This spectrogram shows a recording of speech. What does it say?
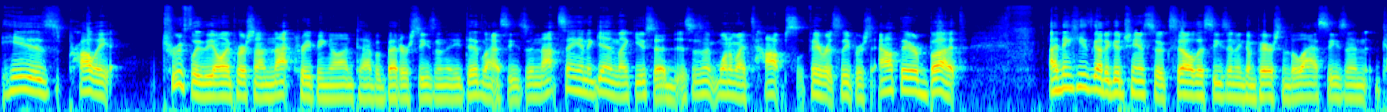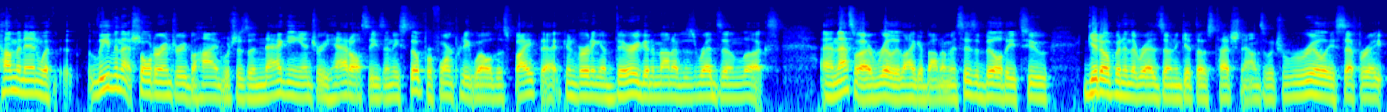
he is probably, truthfully, the only person I'm not creeping on to have a better season than he did last season. Not saying again, like you said, this isn't one of my top favorite sleepers out there, but I think he's got a good chance to excel this season in comparison to last season. Coming in with leaving that shoulder injury behind, which is a nagging injury he had all season, he still performed pretty well despite that, converting a very good amount of his red zone looks. And that's what I really like about him is his ability to get open in the red zone and get those touchdowns, which really separate,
